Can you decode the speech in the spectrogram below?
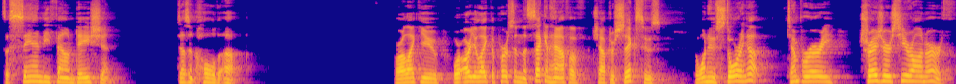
It's a sandy foundation. It doesn't hold up. Or are like you, or are you like the person in the second half of chapter 6 who's the one who's storing up temporary treasures here on earth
